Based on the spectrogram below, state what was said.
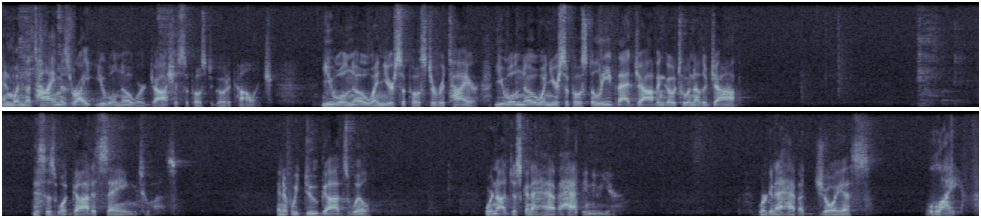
and when the time is right, you will know where Josh is supposed to go to college. You will know when you're supposed to retire. You will know when you're supposed to leave that job and go to another job. This is what God is saying to us. And if we do God's will, we're not just going to have a happy new year. We're going to have a joyous life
